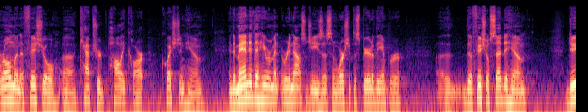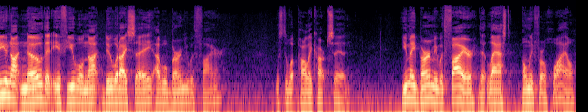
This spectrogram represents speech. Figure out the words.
Roman official uh, captured Polycarp, questioned him, and demanded that he renounce Jesus and worship the spirit of the emperor, uh, the official said to him, Do you not know that if you will not do what I say, I will burn you with fire? Listen to what Polycarp said. You may burn me with fire that lasts only for a while,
